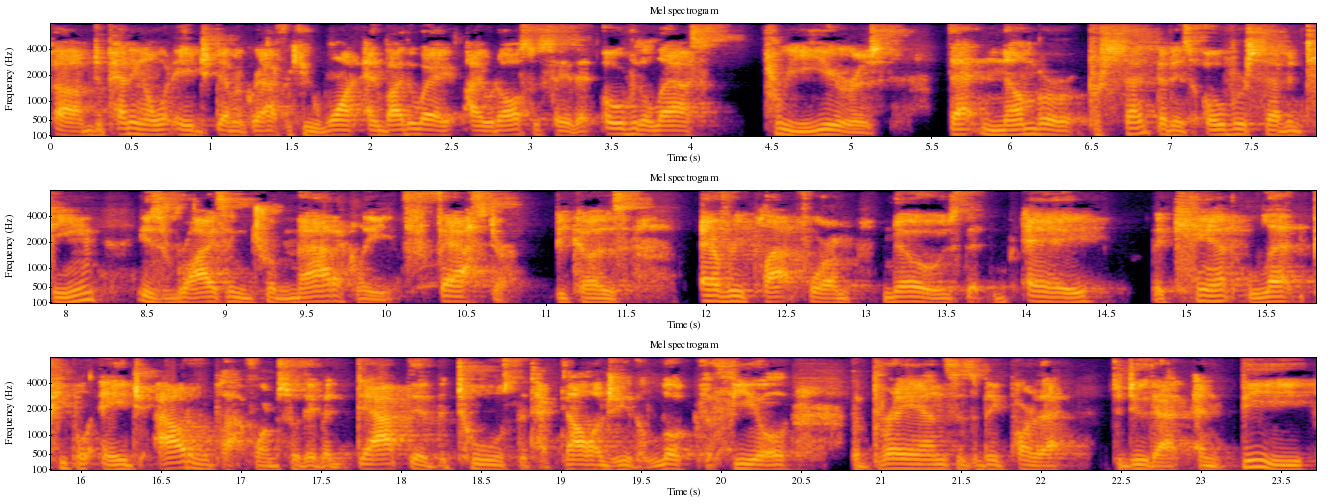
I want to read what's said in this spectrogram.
um, depending on what age demographic you want. And by the way, I would also say that over the last three years, that number percent that is over 17 is rising dramatically faster because every platform knows that A, they can't let people age out of the platform. So they've adapted the tools, the technology, the look, the feel, the brands is a big part of that to do that. And B,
